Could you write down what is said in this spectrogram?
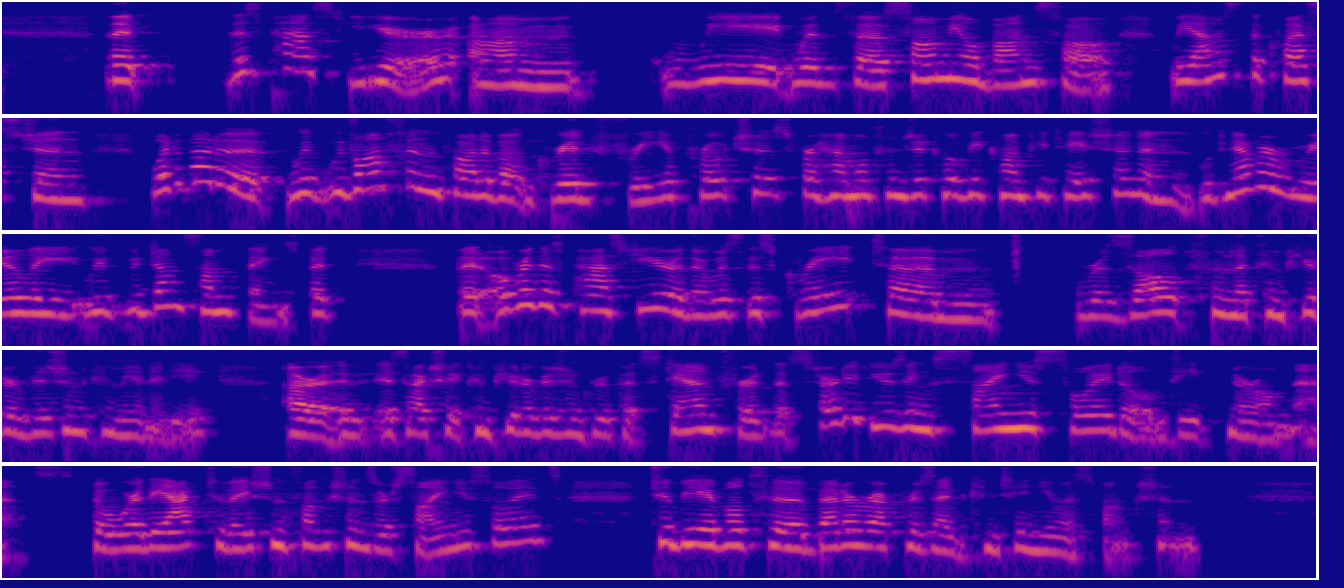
That this past year, um, we, with uh, Somil Bansal, we asked the question, what about a, we, we've often thought about grid-free approaches for Hamilton-Jacobi computation, and we've never really, we've, we've done some things, but but over this past year, there was this great um, result from the computer vision community, or it's actually a computer vision group at Stanford that started using sinusoidal deep neural nets. So where the activation functions are sinusoids to be able to better represent continuous functions.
